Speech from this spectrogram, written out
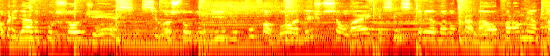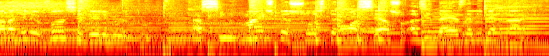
Obrigado por sua audiência. Se gostou do vídeo, por favor, deixe o seu like e se inscreva no canal para aumentar a relevância dele no YouTube. Assim, mais pessoas terão acesso às ideias da liberdade.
